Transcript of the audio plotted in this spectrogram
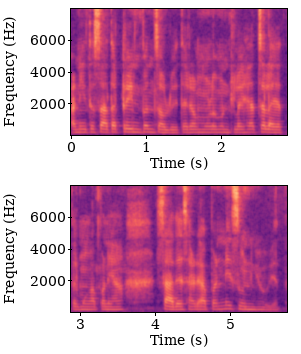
आणि तसं आता ट्रेन पण चालू आहे. त्याच्यामुळं म्हटलं ह्या चला यात तर मग आपण ह्या साध्या साड्या आपण नेसून घेऊयात.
